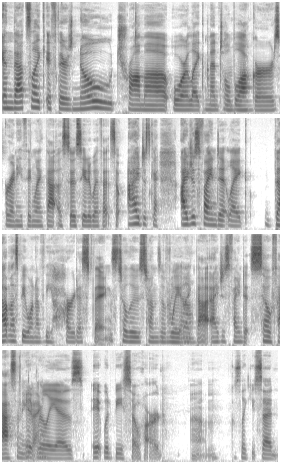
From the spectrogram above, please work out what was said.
and that's like if there's no trauma or like mental Mm-hmm. blockers or anything like that associated with it. So I just get I just find it like that must be one of the hardest things to lose tons of weight like that. I just find it so fascinating. It really is. It would be so hard. Um, because like you said,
